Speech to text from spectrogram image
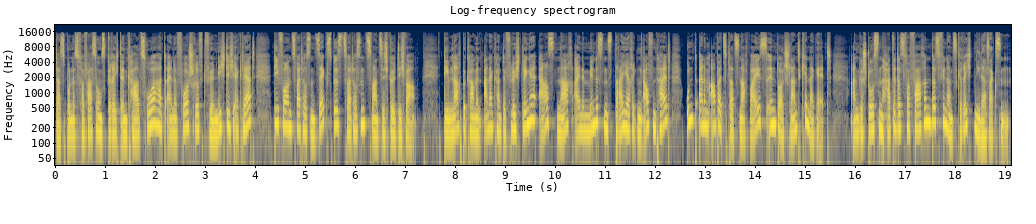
Das Bundesverfassungsgericht in Karlsruhe hat eine Vorschrift für nichtig erklärt, die von 2006 bis 2020 gültig war. Demnach bekamen anerkannte Flüchtlinge erst nach einem mindestens dreijährigen Aufenthalt und einem Arbeitsplatznachweis in Deutschland Kindergeld. Angestoßen hatte das Verfahren das Finanzgericht Niedersachsen.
